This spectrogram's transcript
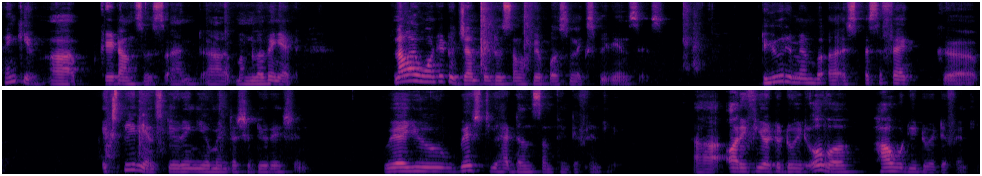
Thank you. Uh, great answers, and uh, I'm loving it. Now I wanted to jump into some of your personal experiences. Do you remember a specific uh, experience during your mentorship duration where you wished you had done something differently? Uh, or if you were to do it over, how would you do it differently?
